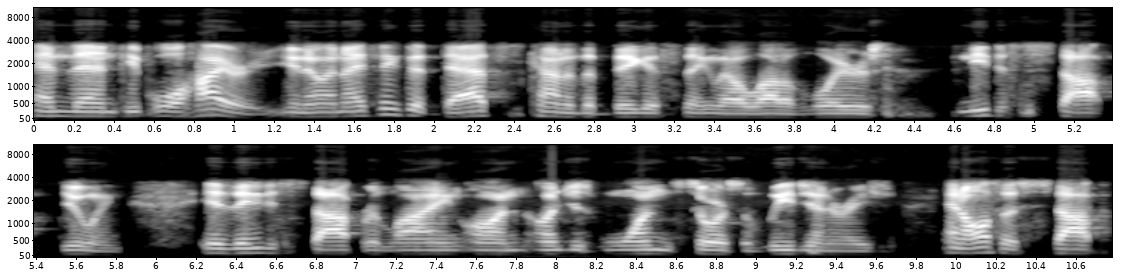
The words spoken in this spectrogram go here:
and then people will hire you, you know. And I think that that's kind of the biggest thing that a lot of lawyers need to stop doing is they need to stop relying on on just one source of lead generation, and also stop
